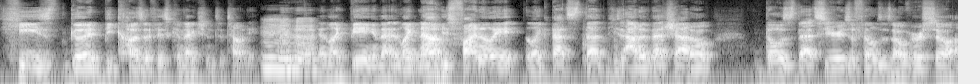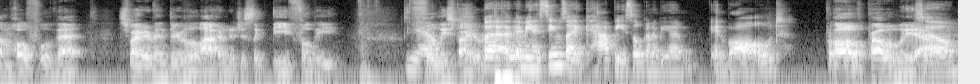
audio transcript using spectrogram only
he's good because of his connection to Tony mm. hmm and like being in that and like now he's finally like that's that he's out of that shadow those that series of films is over so i'm hopeful that spider-man 3 will allow him to just like be fully yeah. fully spider-man But I mean, it seems like Happy's still gonna be in, involved. oh probably yeah So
